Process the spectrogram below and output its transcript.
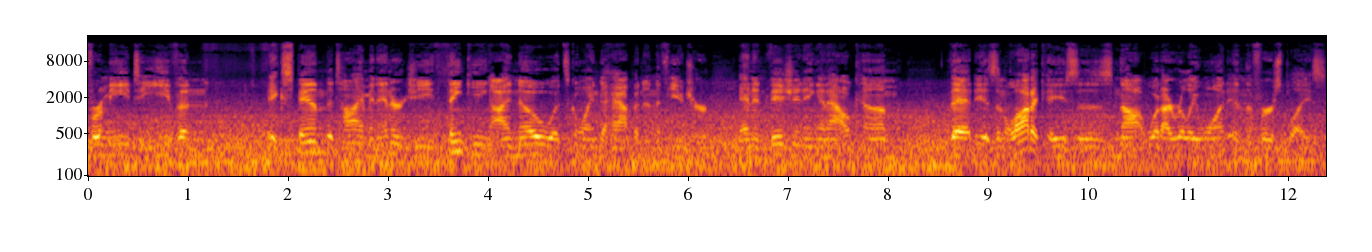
for me to even expend the time and energy thinking I know what's going to happen in the future and envisioning an outcome that is, in a lot of cases, not what I really want in the first place.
